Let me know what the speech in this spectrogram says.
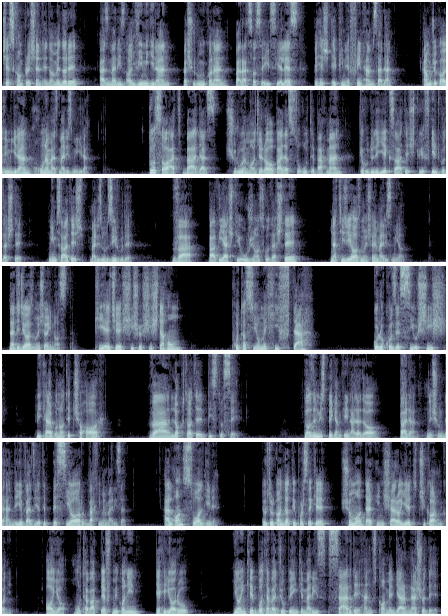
چست کامپرشن ادامه داره از مریض IV می‌گیرن و شروع می‌کنن بر اساس ACLS بهش epinephrine هم زدن. همونجا که IV می‌گیرن خونم از مریض می‌گیرن. دو ساعت بعد از شروع ماجرا بعد از سقوط بهمن که حدود یک ساعتش توی field گذشته نیم ساعتش مریض اون زیر بوده و بقیهش توی اورژانس گذشته نتیجه آزمایش های مریض میاد. نتیجه آزمایش ها ایناست pH 6 و 6 دهم پتاسیم 17 گلوکوز 36 بیکربنات 4 و لاکتات 23 لازم نیست بگم که این عددا بدن نشون دهنده وضعیت بسیار وخیم مریضن. الان سوال اینه. دکتر کاندات می‌پرسه که شما در این شرایط چیکار می‌کنید؟ آیا متوقف می‌کنین احیا رو؟ یا اینکه با توجه به اینکه مریض سرده هنوز کامل گرم نشده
